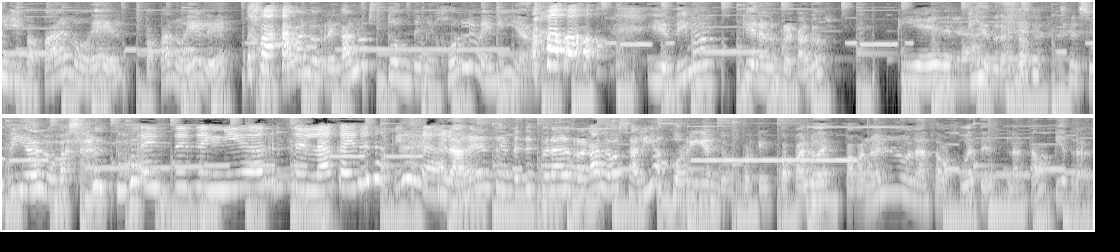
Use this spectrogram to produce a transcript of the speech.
Y papá Noel, papá Noel, ¿eh? Soltaba los regalos donde mejor le venía. Y encima, ¿qué eran los regalos? Piedra. Piedra, ¿no? Se subía lo más alto. Este señor se le ha caído esa piedra. Y la gente, en vez de esperar el regalo, salía corriendo. Porque papá, Noel, papá Noel no lanzaba juguetes, lanzaba piedras,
